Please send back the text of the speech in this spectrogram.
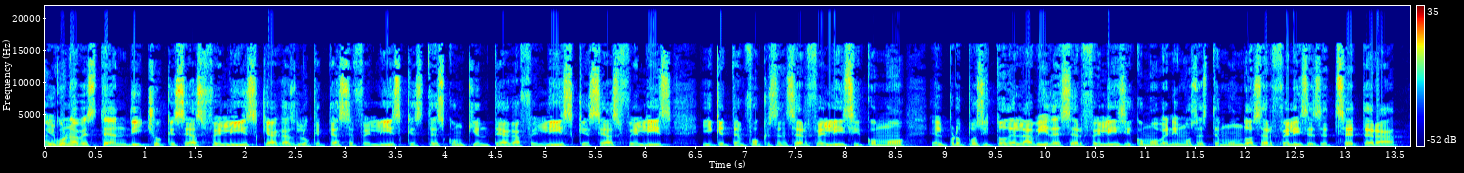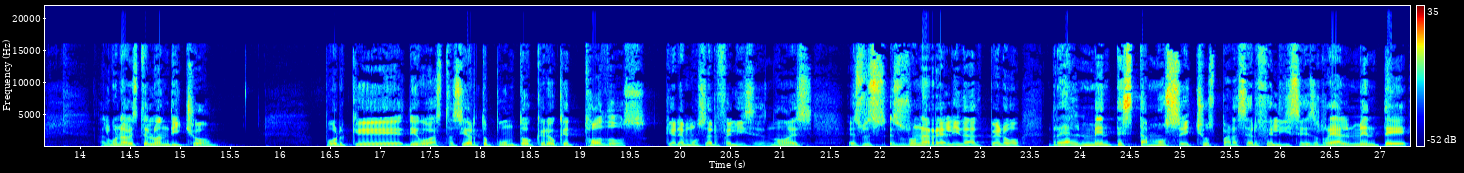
¿Alguna vez te han dicho que seas feliz, que hagas lo que te hace feliz, que estés con quien te haga feliz, que seas feliz y que te enfoques en ser feliz y cómo el propósito de la vida es ser feliz y cómo venimos a este mundo a ser felices, etcétera? ¿Alguna vez te lo han dicho? Porque, digo, hasta cierto punto creo que todos queremos ser felices, ¿no? Es, eso, es, eso es una realidad, pero ¿realmente estamos hechos para ser felices? ¿Realmente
